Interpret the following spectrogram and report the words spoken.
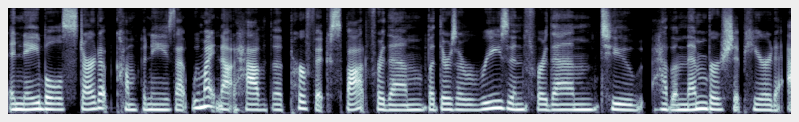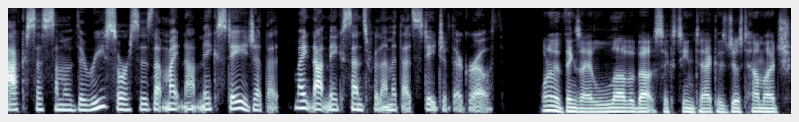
enables startup companies that we might not have the perfect spot for them, but there's a reason for them to have a membership here to access some of the resources that might not make stage at that might not make sense for them at that stage of their growth. One of the things I love about 16 Tech is just how much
